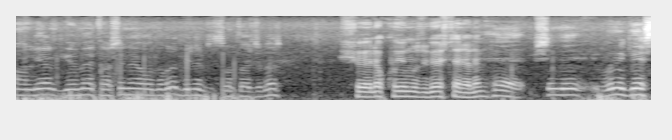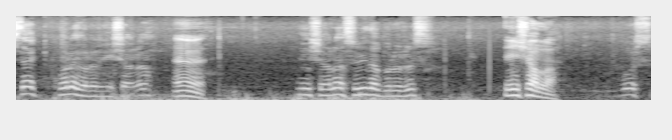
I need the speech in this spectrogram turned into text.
Anlayan göme taşı ne olduğunu bilir sontajcılar. şöyle kuyumuzu gösterelim. He, şimdi bunu geçsek kolay olur inşallah. Evet. İnşallah suyu da buluruz. İnşallah. Boş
